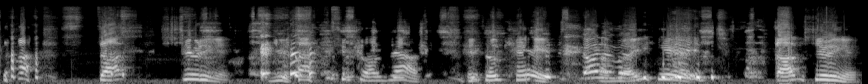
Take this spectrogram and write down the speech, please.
Stop. Stop shooting it. You have to calm down. It's okay. Son I'm of a right here. bitch. Stop shooting it.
